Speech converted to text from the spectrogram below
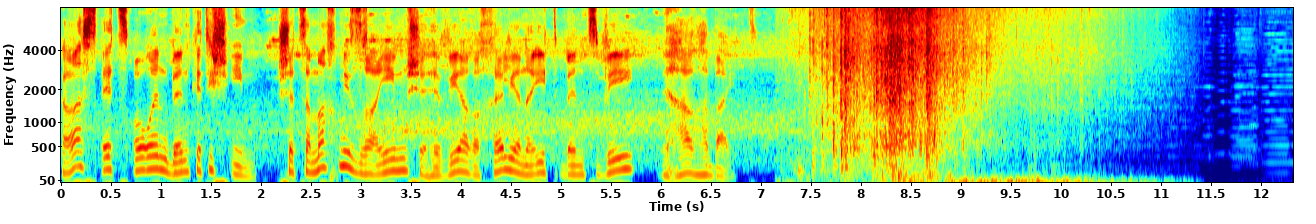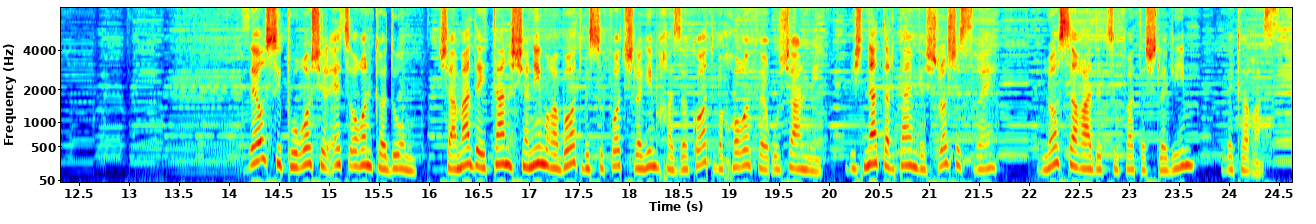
קרס עץ אורן בן כתשעים, שצמח מזרעים שהביאה רחל ינאית בן צבי מהר הבית. זהו סיפורו של עץ אורן קדום, שעמד איתן שנים רבות בסופות שלגים חזקות בחורף הירושלמי. בשנת 2013 לא שרד את סופת השלגים וקרס.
